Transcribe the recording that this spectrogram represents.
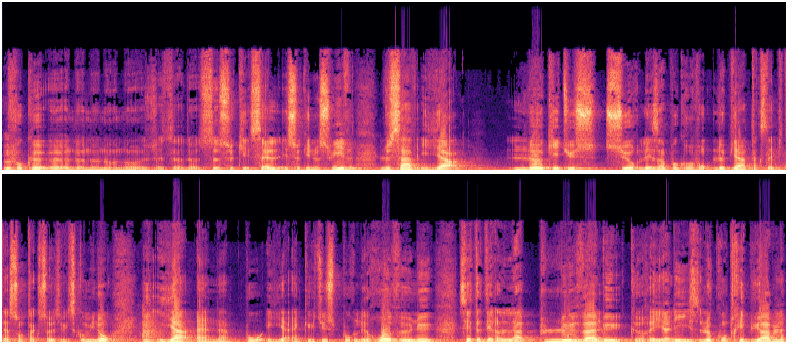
Il faut que euh, ceux qui celles et ceux qui nous suivent le savent. Il y a le quitus sur les impôts gros le bien, taxe d'habitation, taxe sur les services communaux, il y a un impôt et il y a un quitus pour les revenus. C'est-à-dire la plus-value que réalise le contribuable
